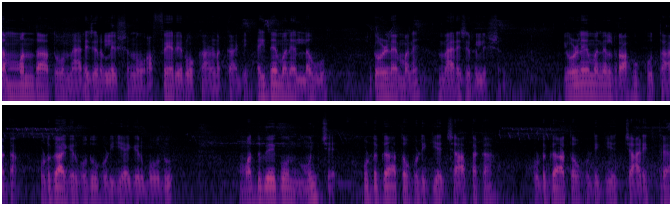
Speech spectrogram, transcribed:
ಸಂಬಂಧ ಅಥವಾ ಮ್ಯಾರೇಜ್ ರಿಲೇಷನ್ನು ಅಫೇರ್ ಇರುವ ಕಾರಣಕ್ಕಾಗಿ ಐದನೇ ಮನೆ ಲವ್, ಏಳನೇ ಮನೆ ಮ್ಯಾರೇಜ್ ರಿಲೇಷನ್ ಏಳನೇ ಮನೇಲಿ ರಾಹು ಕೂತಾಗ ಹುಡುಗ ಆಗಿರ್ಬೋದು, ಹುಡುಗಿ ಆಗಿರ್ಬೋದು, ಮದುವೆಗೂ ಮುಂಚೆ ಹುಡುಗ ಅಥವಾ ಹುಡುಗಿಯ ಜಾತಕ, ಹುಡುಗ ಅಥವಾ ಹುಡುಗಿಯ ಚಾರಿತ್ರ್ಯ,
